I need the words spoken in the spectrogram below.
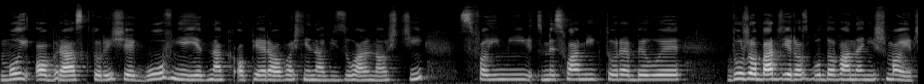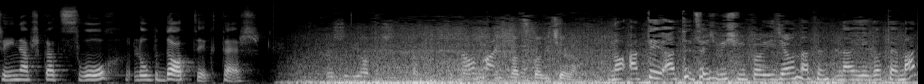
mój obraz, który się głównie jednak opierał właśnie na wizualności, swoimi zmysłami, które były dużo bardziej rozbudowane niż moje, czyli na przykład słuch lub dotyk też. Opisz No właśnie. plac Zbawiciela. No a ty, a ty coś byś mi powiedział na, ten, na jego temat?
